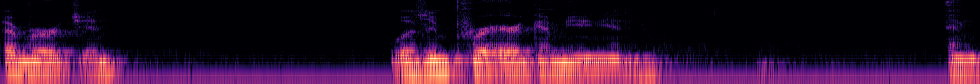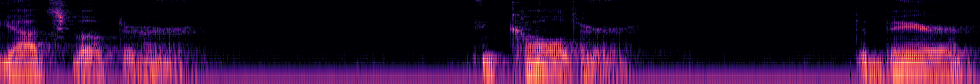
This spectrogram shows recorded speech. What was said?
a virgin, was in prayer and communion, and God spoke to her and called her to bear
